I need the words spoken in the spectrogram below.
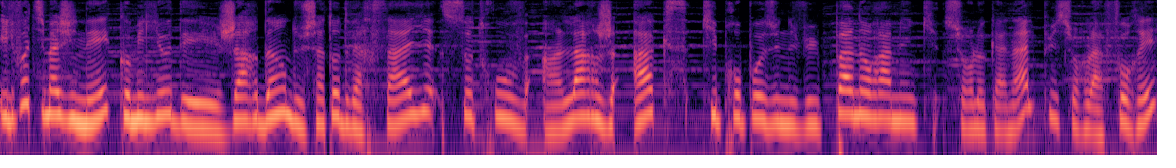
Il faut imaginer qu'au milieu des jardins du château de Versailles se trouve un large axe qui propose une vue panoramique sur le canal, puis sur la forêt,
